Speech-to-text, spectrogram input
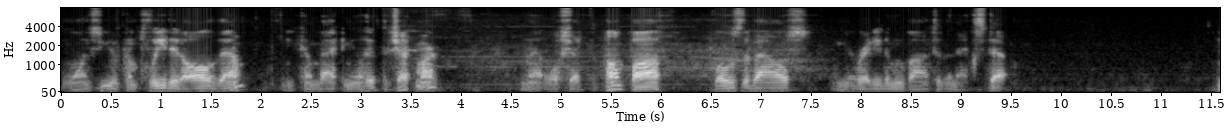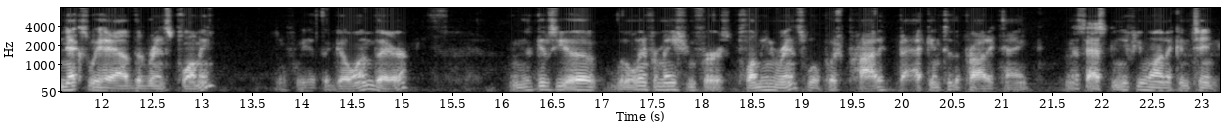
Once you've completed all of them, you come back and you'll hit the check mark, and that will shut the pump off, close the valves, and you're ready to move on to the next step. Next we have the rinse plumbing. So if we hit the go on there, and it gives you a little information first. Plumbing rinse will push product back into the product tank, and it's asking if you want to continue.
